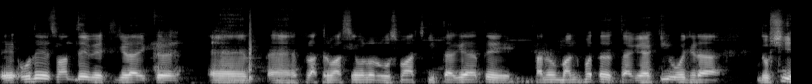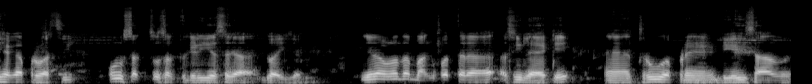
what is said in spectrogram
ਤੇ ਉਹਦੇ ਸੰਬੰਧ ਦੇ ਵਿੱਚ ਜਿਹੜਾ ਇੱਕ ਅ, ਅ, ਭਲੱਥ ਨਿਵਾਸੀਆਂ ਵੱਲੋਂ ਰੋਸ ਮਾਰਚ ਕੀਤਾ ਗਿਆ ਤੇ ਸਾਨੂੰ ਮੰਗ ਪੱਤਰ ਦਿੱਤਾ ਗਿਆ ਕਿ ਉਹ ਜਿਹੜਾ ਦੋਸ਼ੀ ਹੈਗਾ ਪ੍ਰਵਾਸੀ ਉਹਨੂੰ ਸਖਤ ਤੋਂ ਸਖਤ ਜਿਹੜੀ ਹੈ ਸਜ਼ਾ ਦਵਾਈ ਜਾਵੇ। ਜਿਹੜਾ ਉਹਨਾਂ ਦਾ ਮੰਗ ਪੱਤਰ ਆ, ਅਸੀਂ ਲੈ ਕੇ ਥਰੂ ਆਪਣੇ ਡੀਆਈ ਸਾਹਿਬ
